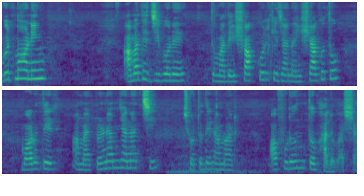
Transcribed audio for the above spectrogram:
গুড মর্নিং আমাদের জীবনে তোমাদের সকলকে জানাই স্বাগত। বড়দের আমার প্রণাম জানাচ্ছি, ছোটদের আমার অফুরন্ত ভালোবাসা।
